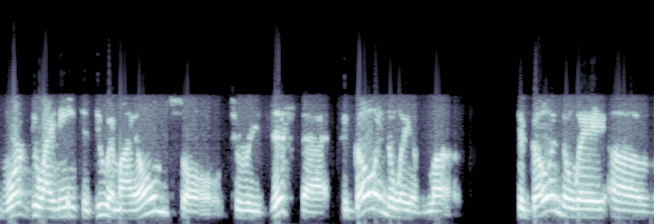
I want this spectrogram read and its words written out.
work do I need to do in my own soul to resist that, to go in the way of love, to go in the way of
